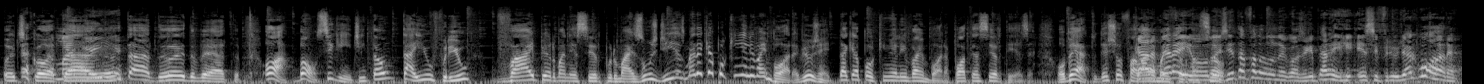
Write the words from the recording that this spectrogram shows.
Vou te contar, tá doido, Beto. Ó, bom, seguinte, então tá aí o frio, vai permanecer por mais uns dias, mas daqui a pouquinho ele vai embora, viu, gente? Daqui a pouquinho ele vai embora, pode ter certeza. Ô, Beto, deixa eu falar Cara, uma peraí, o informação. Luizinho tá falando um negócio aqui, peraí, esse frio de agora.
